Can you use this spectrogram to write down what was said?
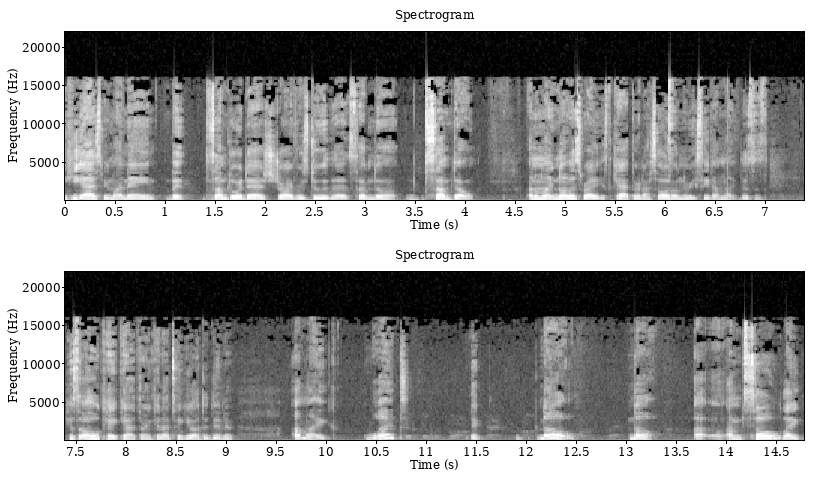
he asked me my name, but some DoorDash drivers do that, some don't, some don't. And I'm like, no, it's right. It's Katherine. I saw it on the receipt. I'm like, this is. He's like, okay, Katherine, can I take you out to dinner? I'm like, what? No, no. I, I'm so like,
